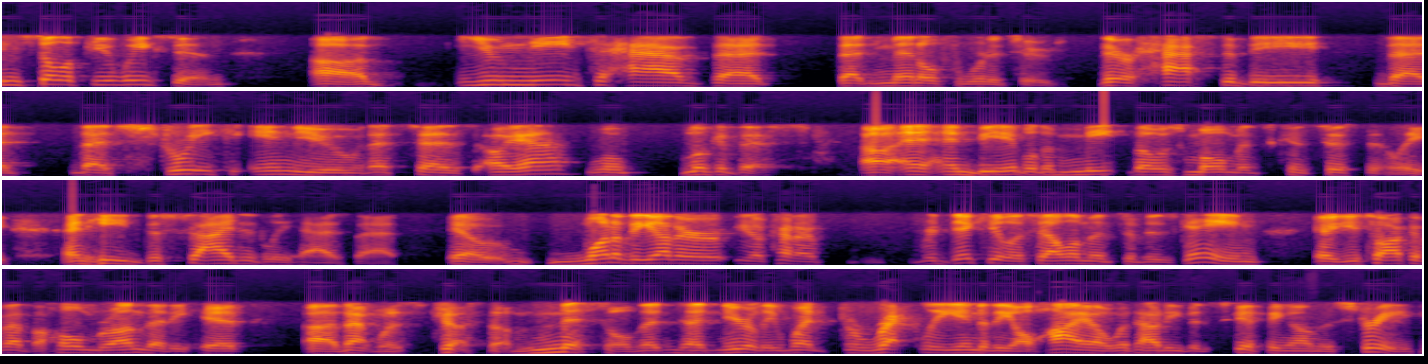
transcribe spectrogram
he's still a few weeks in. Uh, you need to have that that mental fortitude. There has to be that that streak in you that says, "Oh yeah, well look at this," uh, and, and be able to meet those moments consistently. And he decidedly has that. You know, one of the other you know kind of ridiculous elements of his game. You, know, you talk about the home run that he hit. Uh, that was just a missile that, that nearly went directly into the Ohio without even skipping on the street.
